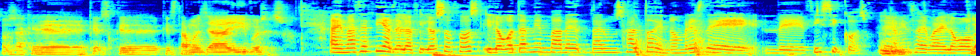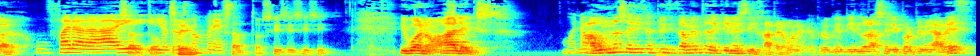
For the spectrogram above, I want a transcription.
O sea que, que es que, que estamos ya ahí, pues eso. Además decías de los filósofos y luego también va a haber- dar un salto de nombres de, de físicos. Mm. También sale por ahí luego Claro. un Faraday Exacto. y otros Sí. nombres. Exacto, sí, sí, sí, sí. Y bueno, Alex, Bueno, Aún no se dice explícitamente de quién es hija, pero bueno, yo creo que viendo la serie por primera vez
